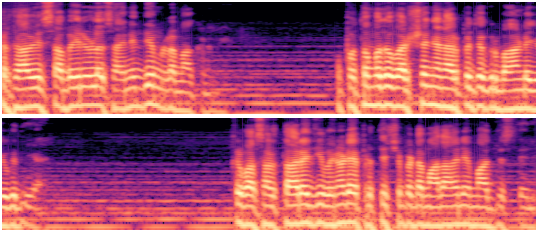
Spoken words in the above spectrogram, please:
കർത്താവെ സഭയിലുള്ള സാന്നിധ്യം ദൃഢമാക്കണമേ. മുപ്പത്തൊമ്പത് വർഷം ഞാൻ അർപ്പിച്ച കൃപാന്റെ യുഗതിയായി കൃപാസ്ഥാന ജീവനോടെ പ്രത്യക്ഷപ്പെട്ട മാതാവിന്റെ മാധ്യസ്ഥയിൽ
